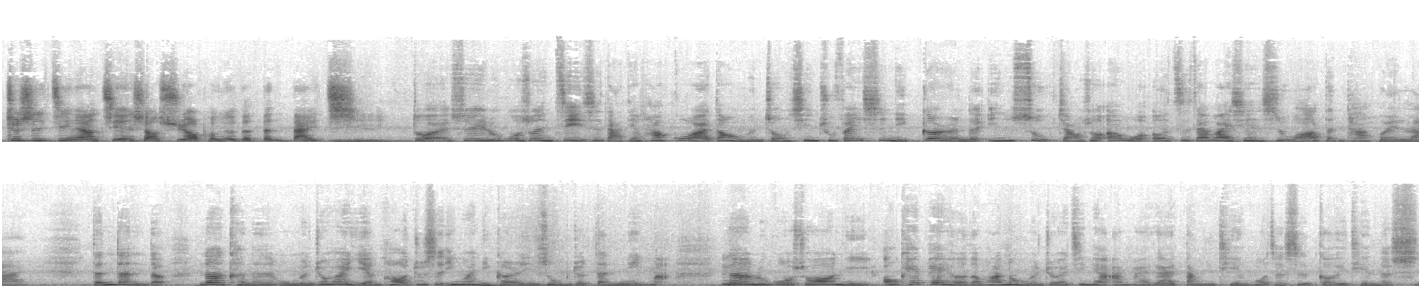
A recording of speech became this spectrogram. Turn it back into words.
就是尽量减少需要朋友的等待期。对，所以如果说你自己是打电话过来到我们中心，除非是你个人。的因素，假如说，呃，我儿子在外县市，我要等他回来，等等的，那可能我们就会延后，就是因为你个人因素，我们就等你嘛。那如果说你 OK 配合的话，那我们就会尽量安排在当天或者是隔一天的时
